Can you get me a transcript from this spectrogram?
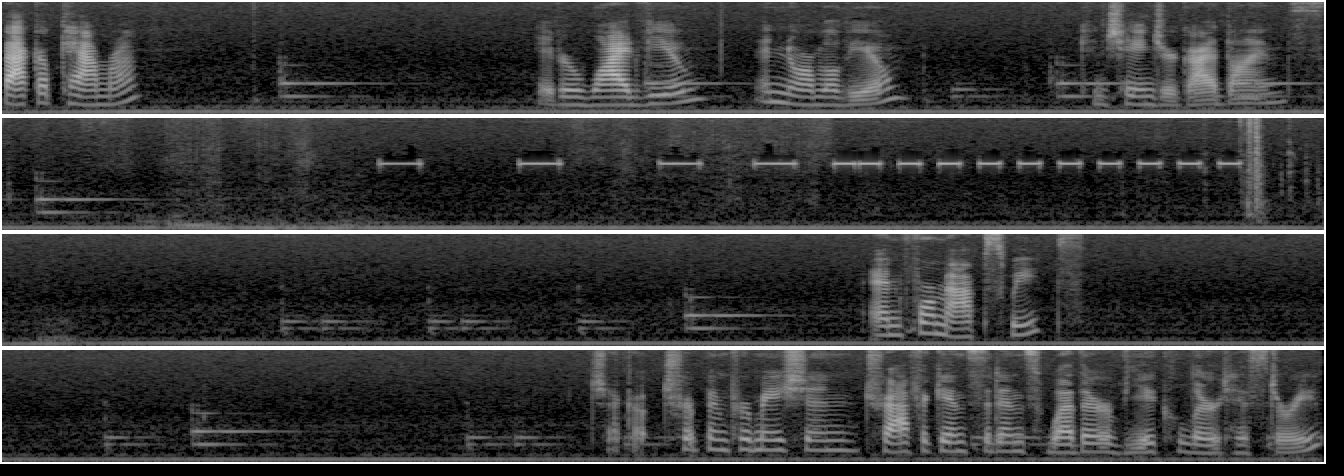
backup camera. You have your wide view and normal view. You can change your guidelines. And for map suite, Check out trip information, traffic incidents, weather, vehicle alert history.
